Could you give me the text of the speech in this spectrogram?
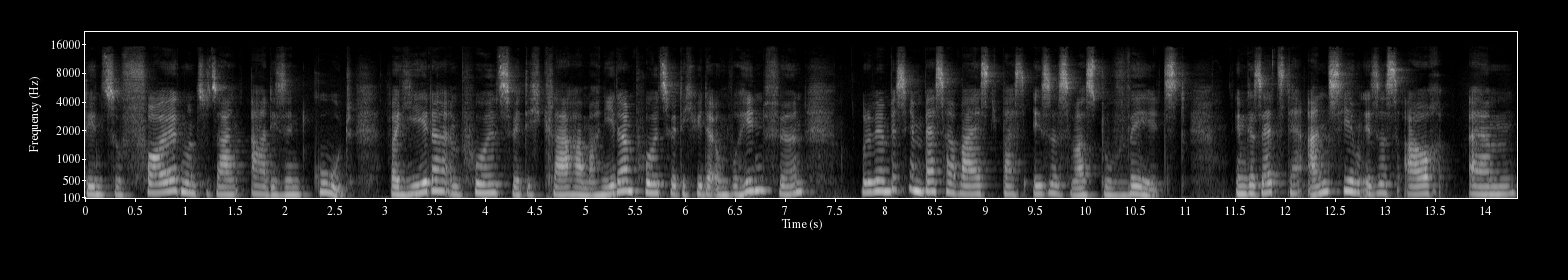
denen zu folgen und zu sagen, ah, die sind gut, weil jeder Impuls wird dich klarer machen, jeder Impuls wird dich wieder irgendwo hinführen, wo du ein bisschen besser weißt, was ist es, was du willst. Im Gesetz der Anziehung ist es auch ähm,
